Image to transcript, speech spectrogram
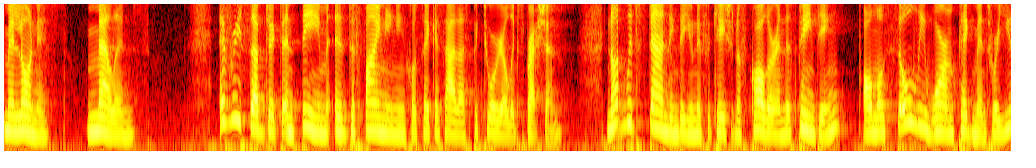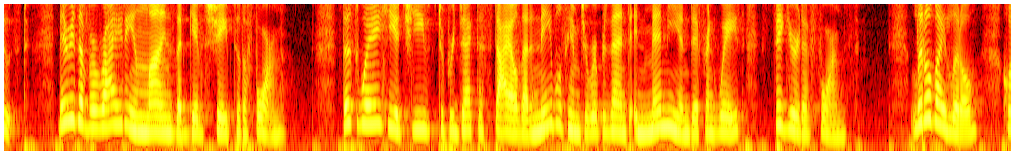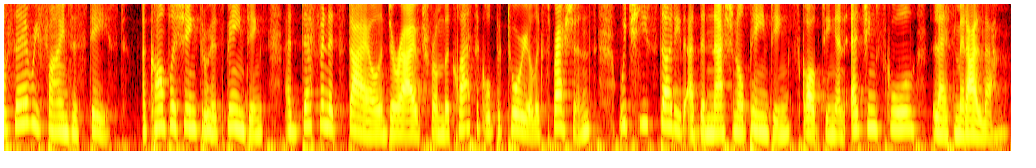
Melones, melons. Every subject and theme is defining in Jose Quessada's pictorial expression. Notwithstanding the unification of color in this painting, almost solely warm pigments were used. There is a variety in lines that gives shape to the form. This way, he achieves to project a style that enables him to represent in many and different ways figurative forms. Little by little, Jose refines his taste, accomplishing through his paintings a definite style derived from the classical pictorial expressions which he studied at the National Painting, Sculpting, and Etching School, La Esmeralda.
